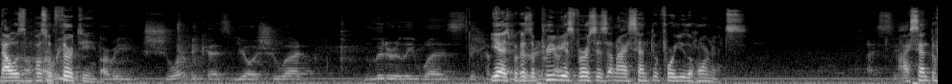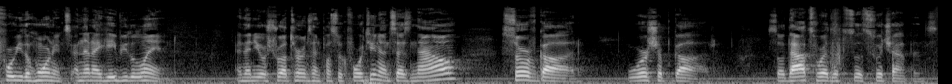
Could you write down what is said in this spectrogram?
That was in Are pasuk 13. Are we sure? Because Yoshua literally was the Yes, because the previous that- verse is, and I sent before you the hornets. I see. I sent before you the hornets, and then I gave you the land. And then Yoshua turns in Pasuk 14 and says, Now serve God, worship God. So that's where the, the switch happens.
